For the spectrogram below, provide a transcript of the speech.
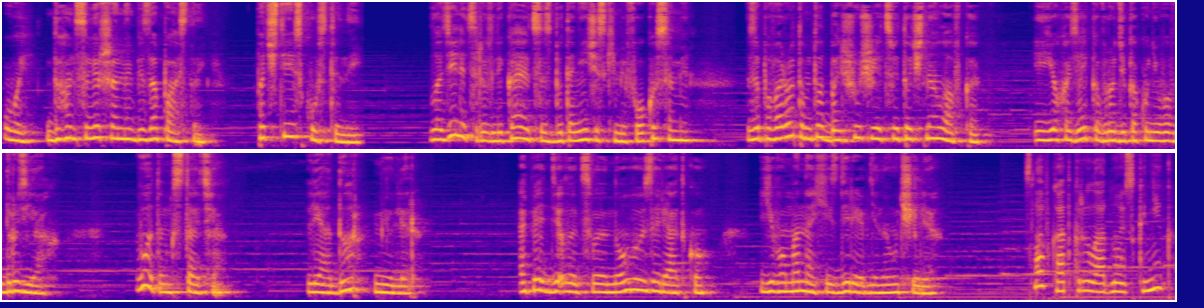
Ой, да он совершенно безопасный, почти искусственный. Владелец развлекается с ботаническими фокусами. За поворотом тут большущая цветочная лавка. И ее хозяйка вроде как у него в друзьях. Вот он, кстати. Леодор Мюллер. Опять делает свою новую зарядку. Его монахи из деревни научили. Славка открыла одну из книг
